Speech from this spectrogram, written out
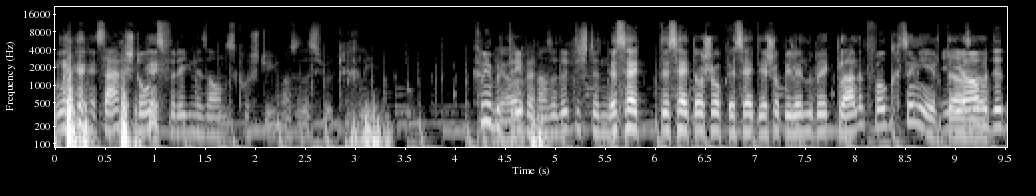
6 Stutz für irgendein anderes Kostüm. Also, das ist wirklich ein bisschen, ein bisschen übertrieben. Also, dort ist dann. Das hat, das hat, auch schon, das hat ja schon bei Little Big Planet funktioniert. Ja, also. aber dort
